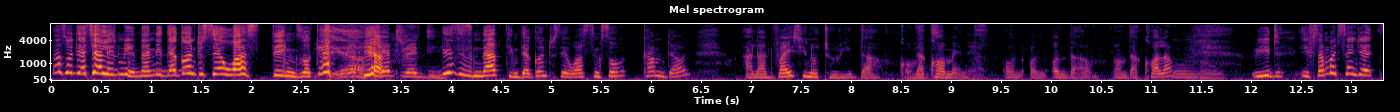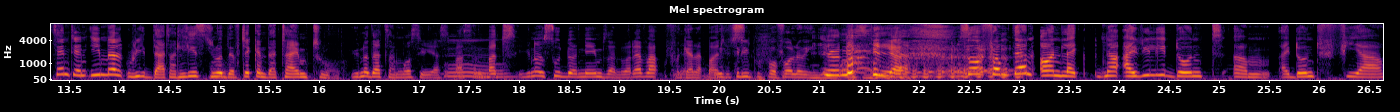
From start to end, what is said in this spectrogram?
that's what they're telling me. Nani, They're going to say worse things, okay? Yeah. Get ready. This is nothing. They're going to say worse things. So calm down. I'll advise you not to read the the Comments, comments yeah. on, on, on the on the column. Mm. Read if somebody sent you sent an email, read that. At least you know they've taken the time to. You know that's a more serious person. But you know pseudonyms and whatever, forget about With it three people following you know yeah so from then on like now i really don't um i don't fear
